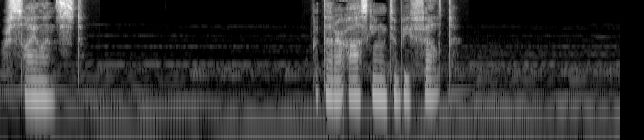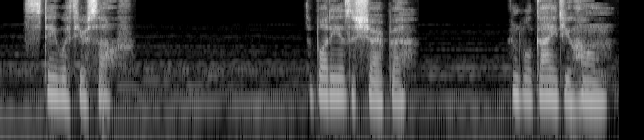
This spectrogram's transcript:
or silenced, but that are asking to be felt. Stay with yourself. The body is a Sherpa and will guide you home.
